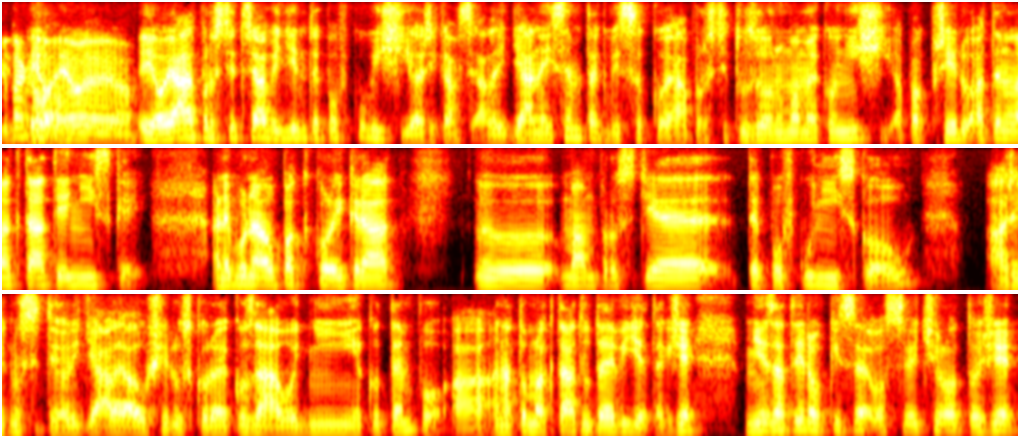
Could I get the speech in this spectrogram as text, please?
Jo, jo, jo, jo. Jo, já prostě třeba vidím tepovku vyšší a říkám si, ale já nejsem tak vysoko, já prostě tu zónu mám jako nižší a pak přijedu a ten laktát je nízký. A nebo naopak kolikrát uh, mám prostě tepovku nízkou a řeknu si, ty lidi, ale já už jedu skoro jako závodní jako tempo a, a na tom laktátu to je vidět. Takže mě za ty roky se osvědčilo to, že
